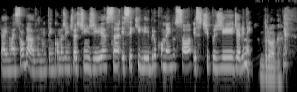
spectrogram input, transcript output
aí não é saudável, não tem como a gente atingir essa, esse equilíbrio comendo só esse tipo de, de alimento. Droga.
